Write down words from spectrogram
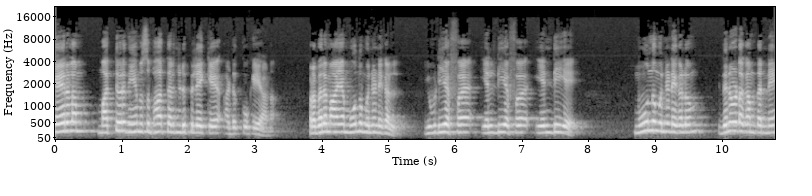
കേരളം മറ്റൊരു നിയമസഭാ തെരഞ്ഞെടുപ്പിലേക്ക് അടുക്കുകയാണ്. പ്രബലമായ മൂന്ന് മുന്നണികൾ U D F L D F N D A മൂന്ന് മുന്നണികളും ഇതിനോടകം തന്നെ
